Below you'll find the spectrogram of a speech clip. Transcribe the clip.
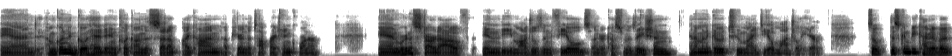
and I'm going to go ahead and click on the setup icon up here in the top right-hand corner. And we're going to start off in the modules and fields under customization. And I'm going to go to my deal module here. So this can be kind of a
